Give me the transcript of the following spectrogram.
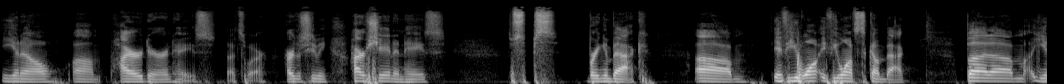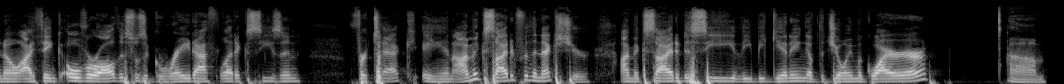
you know, um, hire Darren Hayes. That's what, or excuse me, hire Shannon Hayes. Just pss, bring him back um, if he want if he wants to come back. But um, you know, I think overall this was a great athletic season for Tech, and I'm excited for the next year. I'm excited to see the beginning of the Joey McGuire era. Um,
